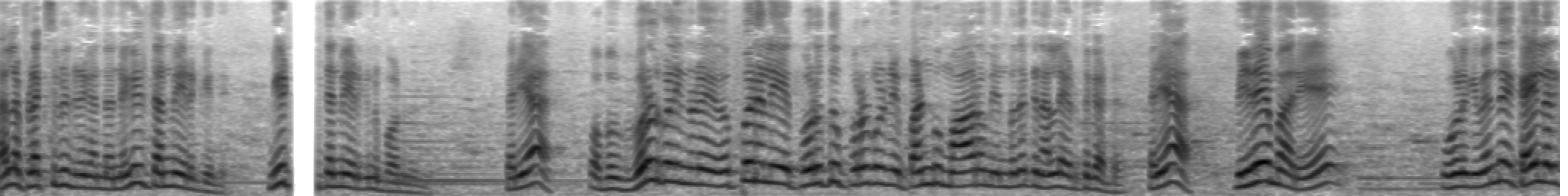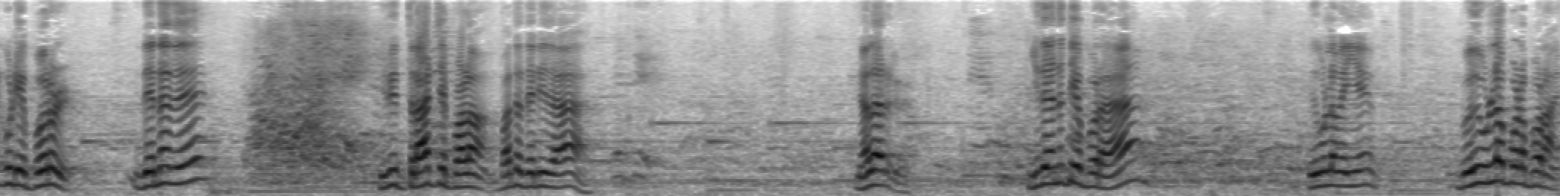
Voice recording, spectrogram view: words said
நல்ல ஃப்ளெக்சிபிலிட்டி இருக்குது அந்த நெகிழ்த்தன்மை இருக்குது. தன்மை இருக்குன்னு போடுறது சரியா? அப்போ பொருள்களினுடைய வெப்பநிலையை பொறுத்து பொருள்களின் பண்பு மாறும் என்பதற்கு நல்ல எடுத்துக்காட்டு. சரியா? இப்போ இதே மாதிரி உங்களுக்கு வந்து கையில் இருக்கக்கூடிய பொருள் இது என்னது? இது திராட்சை பழம். பார்த்தா தெரியுதா? நல்லா இருக்கு. இதை என்ன செய்ய போகிறேன் இது உள்ள வைய இது உள்ளே போட போகிறான்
